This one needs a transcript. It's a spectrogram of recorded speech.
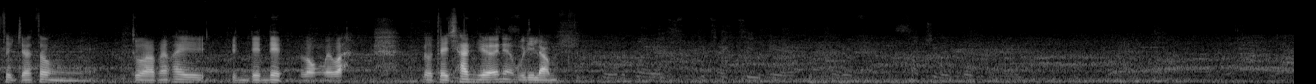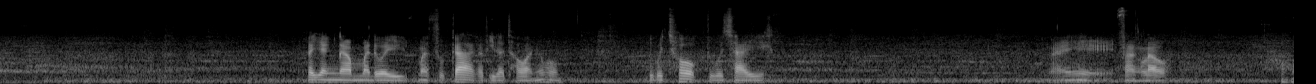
รู้สึกจะส่งตัวไม่ค่อยเป็นเด่นๆลงเลยว่ะโรเตชันเยอะเนี่ยบุรีรัมย์ก็ยังนำมาโดยมาซุก้ากับธีรทรครับผมสุประโชคสุประชัยนี่ฝั่งเราโอ้โห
